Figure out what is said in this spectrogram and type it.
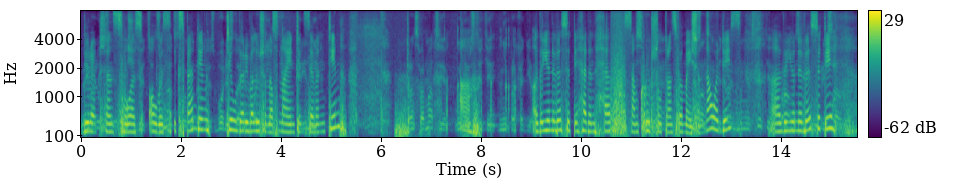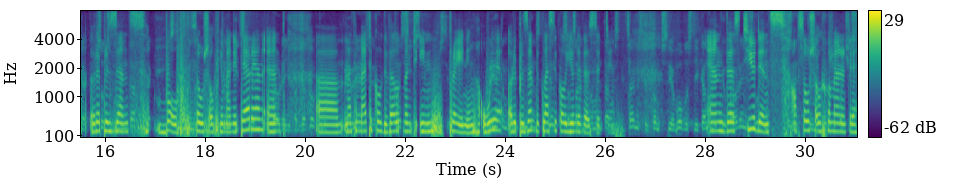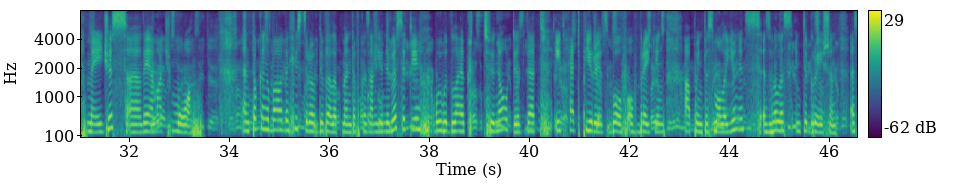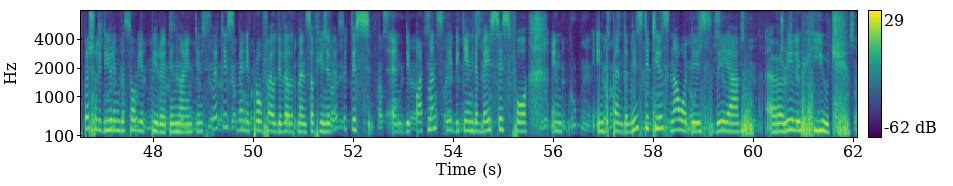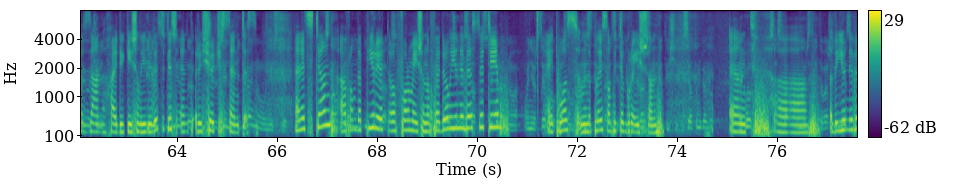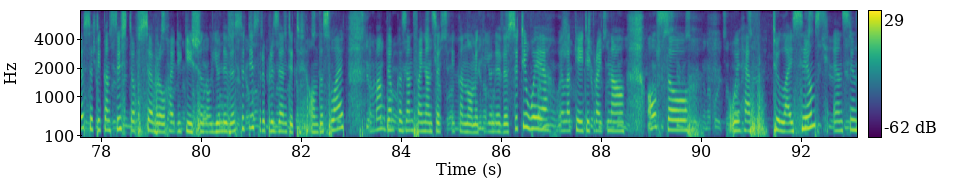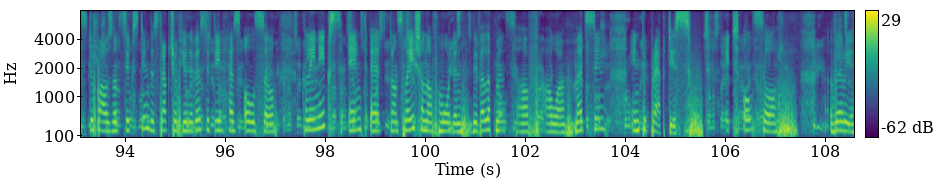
directions was always expanding till the revolution of 1917. Uh, the university hadn't have some crucial transformation. Nowadays, uh, the university represents both social humanitarian and uh, mathematical development in training. We represent the classical university. And the students of social humanity majors, uh, they are much more. And talking about the history of development of Kazan University, we would like to notice that it had periods both of breaking up into smaller units as well as integration. Especially during the Soviet period in 1930s, many profile developments of universities and departments, they became the basis for in independent institutes. Nowadays, they are uh, really huge Kazan high educational universities and research centers. And it's turned uh, from the period of formation of Federal University, it was um, the place of integration. And uh, the university consists of several high educational universities represented on the slide, among them Kazan Finance and Economic University, where we're located right now. Also, we have two lyceums, and since 2016, the structure of university has also clinics aimed at translation of modern developments of our medicine into practice. It's also very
